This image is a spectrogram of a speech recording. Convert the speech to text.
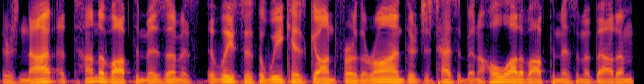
There's not a ton of optimism, as at least as the week has gone further on. There just hasn't been a whole lot of optimism about him.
